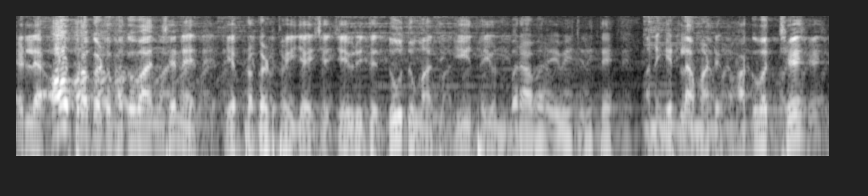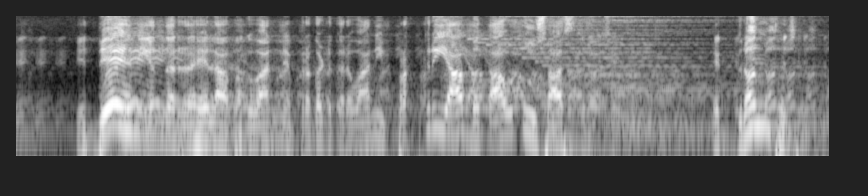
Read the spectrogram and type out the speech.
એટલે અપ્રગટ ભગવાન છે ને, એ પ્રગટ થઈ જાય છે. જેવી રીતે દૂધમાંથી ઘી થયું ને, બરાબર એવી જ રીતે. અને એટલા માટે ભાગવત છે, એ દેહની અંદર રહેલા ભગવાનને પ્રગટ કરવાની પ્રક્રિયા બતાવતું શાસ્ત્ર છે. એક ગ્રંથ છે.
